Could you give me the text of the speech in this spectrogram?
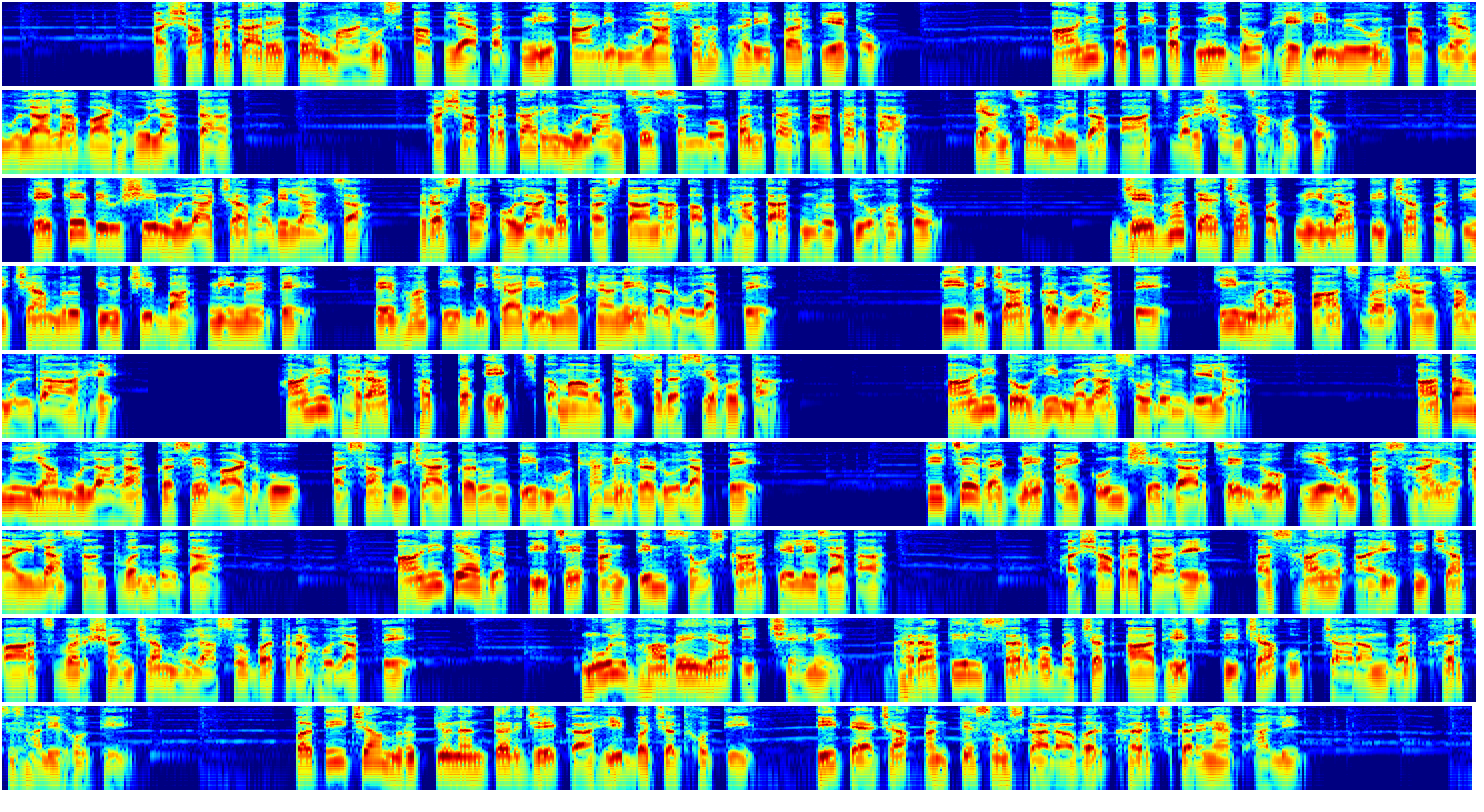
अशा प्रकारे तो माणूस आपल्या पत्नी आणि मुलासह घरी परत येतो. आणि पती पत्नी दोघेही मिळून आपल्या मुलाला वाढवू लागतात. अशा प्रकारे मुलांचे संगोपन करता करता त्यांचा मुलगा पाच वर्षांचा होतो. एके दिवशी मुलाच्या वडिलांचा रस्ता ओलांडत असताना अपघातात मृत्यू होतो. जेव्हा त्याच्या पत्नीला तिच्या पतीच्या मृत्यूची बातमी मिळते तेव्हा ती बिचारी मोठ्याने रडू लागते. ती विचार करू लागते की मला पाच वर्षांचा मुलगा आहे. आणि घरात फक्त एकच कमावता सदस्य होता. आणि तोही मला सोडून गेला. आता मी या मुलाला कसे वाढवू असा विचार करून ती मोठ्याने रडू लागते. तिचे रडणे ऐकून शेजारचे लोक येऊन असहाय्य आईला सांत्वन देतात. आणि त्या व्यक्तीचे अंतिम संस्कार केले जातात. अशा प्रकारे असहाय्य आई तिच्या पाच वर्षांच्या मुलासोबत राहू लागते. मूल व्हावे या इच्छेने घरातील सर्व बचत आधीच तिच्या उपचारांवर खर्च झाली होती. पतीच्या मृत्यूनंतर जे काही बचत होती ती त्याच्या अंत्यसंस्कारावर खर्च करण्यात आली.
